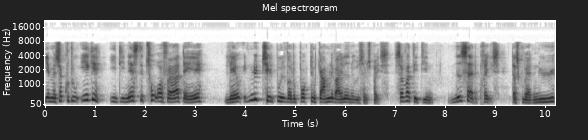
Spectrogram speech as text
jamen så kunne du ikke i de næste 42 dage lave et nyt tilbud, hvor du brugte den gamle vejledende udsalgspris. Så var det din nedsatte pris, der skulle være den nye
